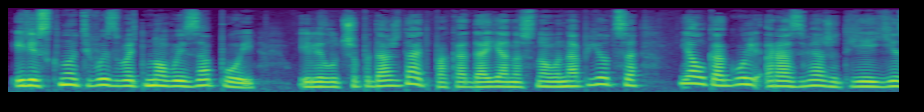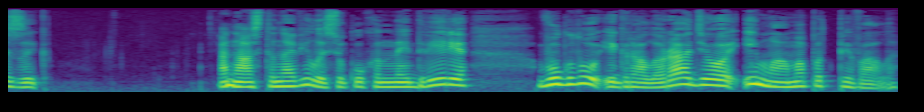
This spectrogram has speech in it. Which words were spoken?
и рискнуть вызвать новый запой, или лучше подождать, пока Даяна снова напьется, и алкоголь развяжет ей язык. Она остановилась у кухонной двери, в углу играло радио, и мама подпевала.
